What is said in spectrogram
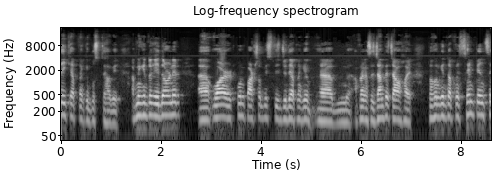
দেখে আপনাকে বুঝতে হবে। আপনি কিন্তু এই ধরনের ওয়ার্ড কোন পার্টস অফ স্পিচ যদি আপনাকে আপনার কাছে জানতে চাওয়া হয়, তখন কিন্তু আপনি সেন্টেন্সে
